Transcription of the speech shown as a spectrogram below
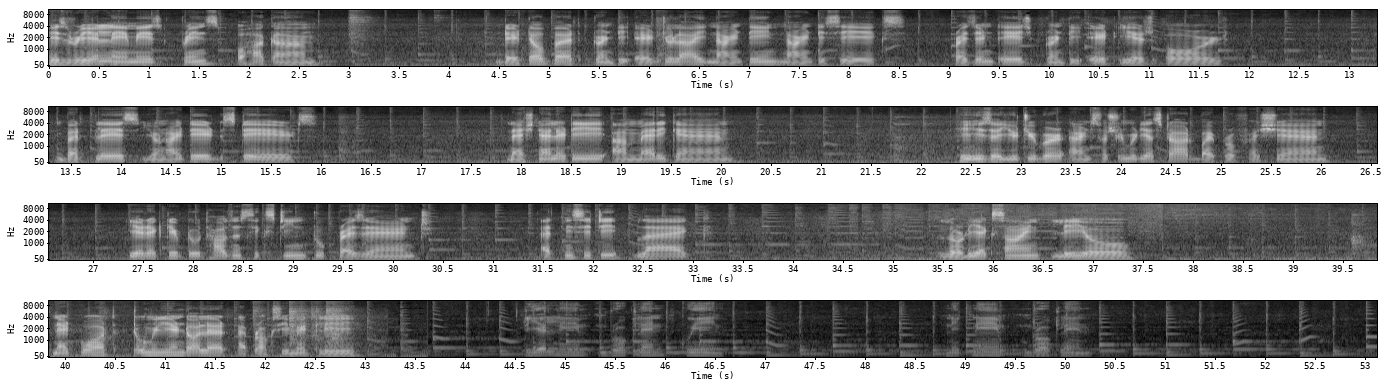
His real name is Prince Ohakam. Date of birth 28 July 1996. Present age 28 years old. Birthplace United States. Nationality American. He is a YouTuber and social media star by profession. Year active 2016 to present. Ethnicity black. Zodiac sign Leo. Net worth $2 million approximately. Real name Brooklyn Queen. Nickname Brooklyn.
